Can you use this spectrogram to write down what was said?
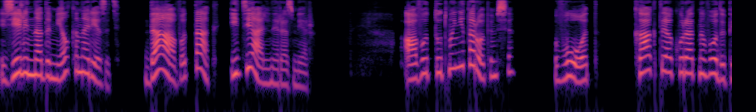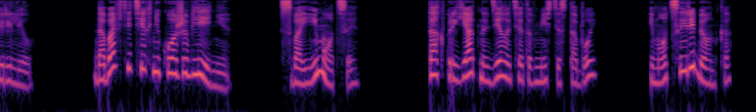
Зелень надо мелко нарезать. Да, вот так, идеальный размер. А вот тут мы не торопимся. Вот, как ты аккуратно воду перелил. Добавьте технику оживления, свои эмоции. Так приятно делать это вместе с тобой. Эмоции ребенка.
